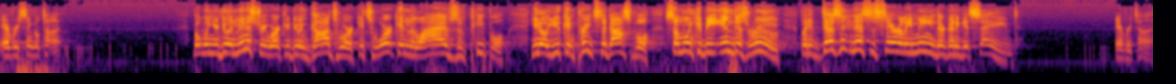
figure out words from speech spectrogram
every single time. But when you're doing ministry work, you're doing God's work. It's work in the lives of people. You know, you can preach the gospel. Someone could be in this room, but it doesn't necessarily mean they're going to get saved every time.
